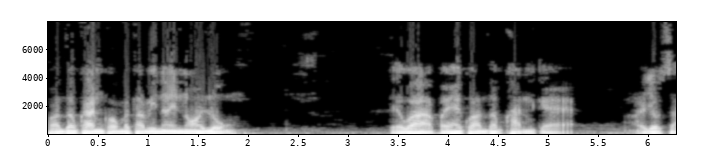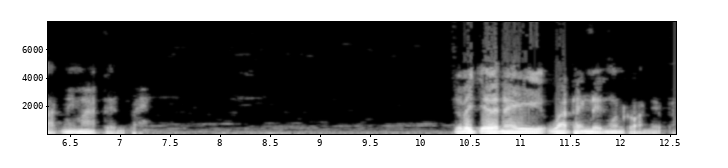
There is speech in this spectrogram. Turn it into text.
ความสำคัญของพระธรรมวินัยน้อยลง แต่ว่าไปให้ความสำคัญแก่อายศศักดิ์ไม่มากเกินไปจะไปเจอในวัดแห่งหนึ่งวันก่อนเนี่ยไป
